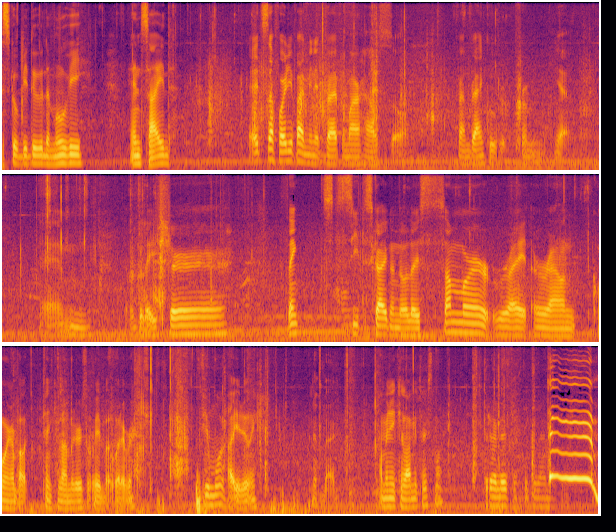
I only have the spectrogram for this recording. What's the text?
Scooby-Doo the movie inside. It's a 45 minute drive from our house, so from Vancouver, from yeah. And the glacier. I think Sea to Sky Gondola is somewhere right around the corner, about 10 kilometers away, but whatever. A few more. How you doing? Not bad. How many kilometers more? 350 kilometers. Damn!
